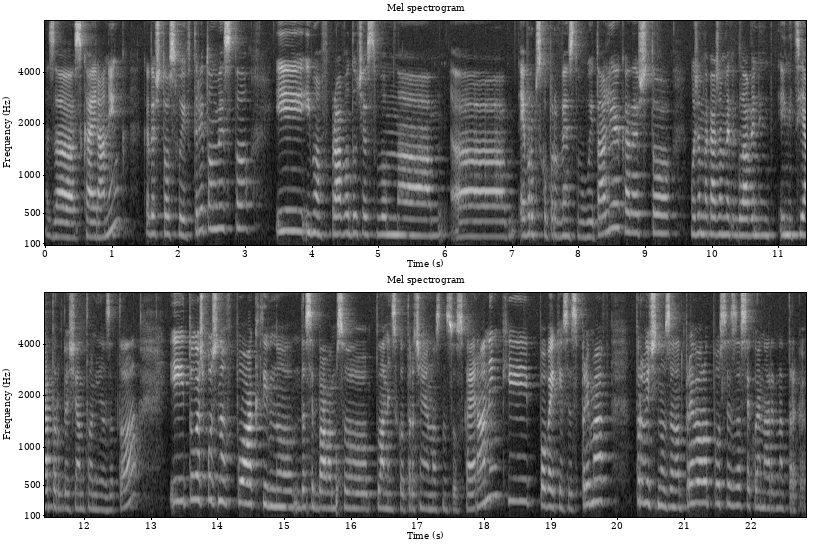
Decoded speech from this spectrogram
за Skyrunning, каде што освоив трето место и имав право да учествувам на а, Европско првенство во Италија, каде што можам да кажам дека главен иницијатор беше Антонио за тоа. И тогаш почнав поактивно да се бавам со планинско трчање, односно со Skyrunning и повеќе се спремав првично за надпреварот, после за секоја наредна трка.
